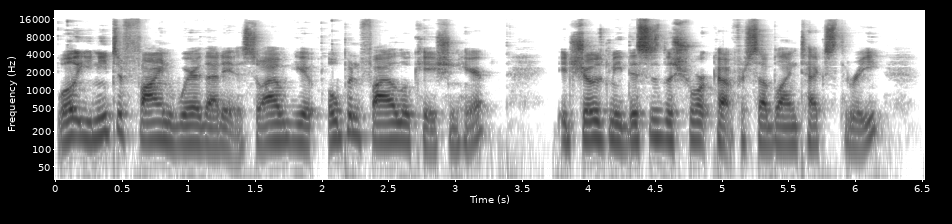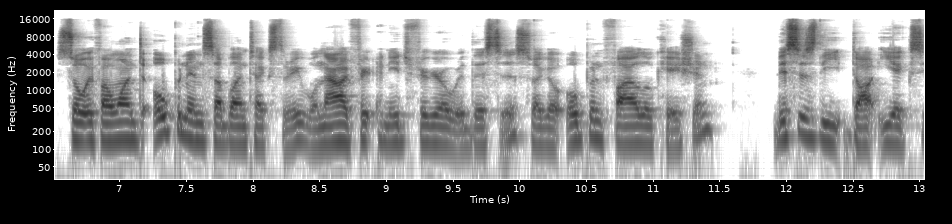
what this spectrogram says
Well, you need to find where that is. So I will get open file location here. It shows me this is the shortcut for Sublime Text 3. So if I wanted to open in Sublime Text 3, well now I, I need to figure out where this is. So I go open file location. This is the .exe,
